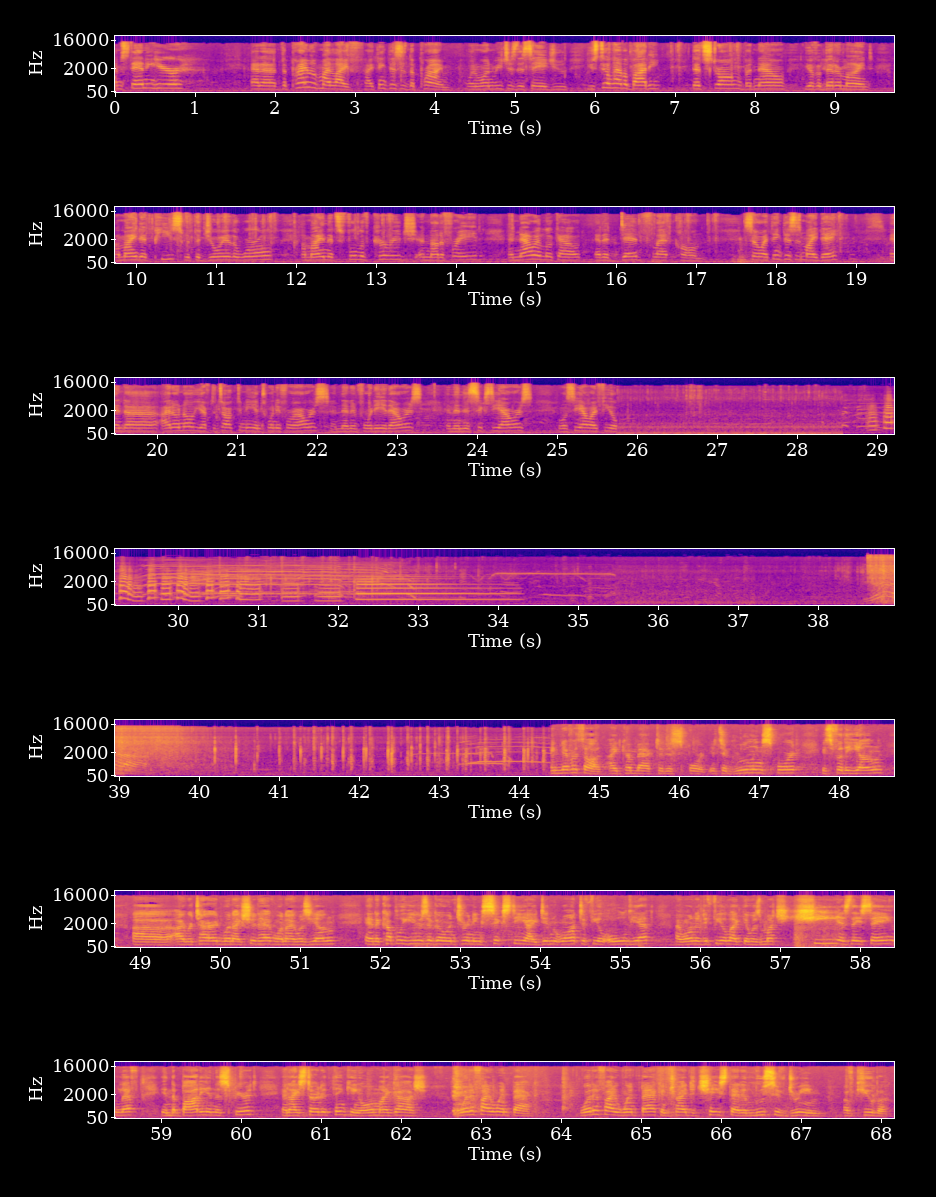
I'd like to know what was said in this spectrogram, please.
I'm standing here at a, the prime of my life. I think this is the prime. When one reaches this age, you, you still have a body that's strong, but now you have a better mind. A mind at peace with the joy of the world, a mind that's full of courage and not afraid. And now I look out at a dead, flat calm. So I think this is my day. And uh, I don't know, you have to talk to me in 24 hours, and then in 48 hours, and then in 60 hours. We'll see how I feel. Yeah. I never thought I'd come back to this sport. It's a grueling sport. It's for the young. Uh, I retired when I should have, when I was young. And a couple of years ago, in turning 60, I didn't want to feel old yet. I wanted to feel like there was much chi, as they say, left in the body and the spirit. And I started thinking, oh my gosh, what if I went back? What if I went back and tried to chase that elusive dream of Cuba?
